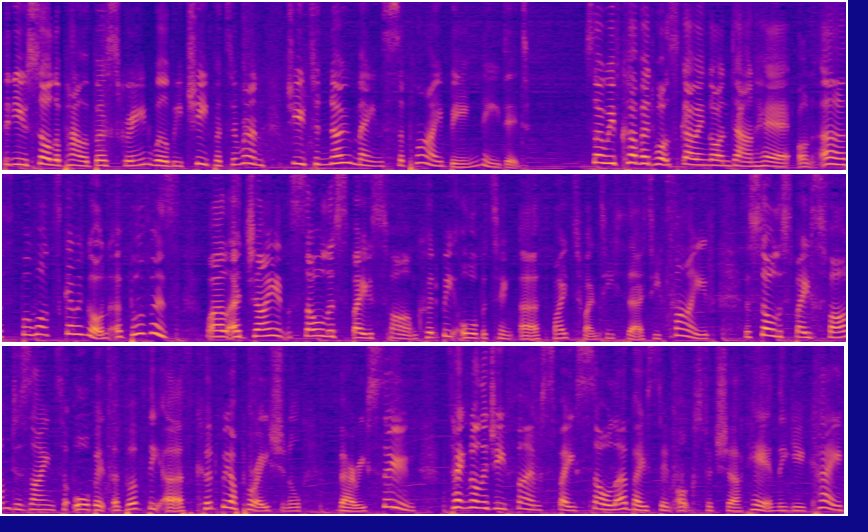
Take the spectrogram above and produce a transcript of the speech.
The new solar powered bus screen will be cheaper to run due to no mains supply being needed. So we've covered what's going on down here on Earth, but what's going on above us? Well, a giant solar space farm could be orbiting Earth by 2035. The solar space farm designed to orbit above the Earth could be operational very soon. Technology firm Space Solar, based in Oxfordshire here in the UK,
